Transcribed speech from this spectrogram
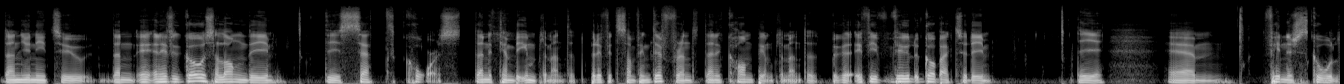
then you need to then and if it goes along the the set course, then it can be implemented. But if it's something different, then it can't be implemented. Because if you, if you go back to the the um, Finnish school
